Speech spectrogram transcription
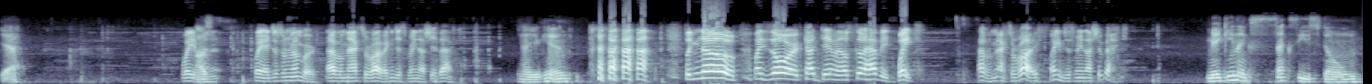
Yeah. Wait a I was- minute. Wait, I just remembered. I have a max revive. I can just bring that shit back. Yeah, you can. it's like, no! My Zord! God damn it, I was so happy. Wait! I have a max revive. I can just bring that shit back. Making a sexy stone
